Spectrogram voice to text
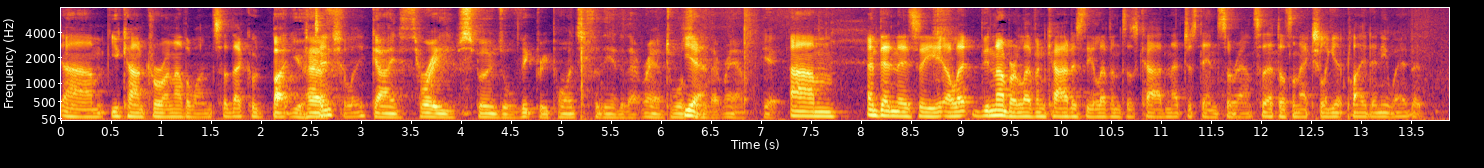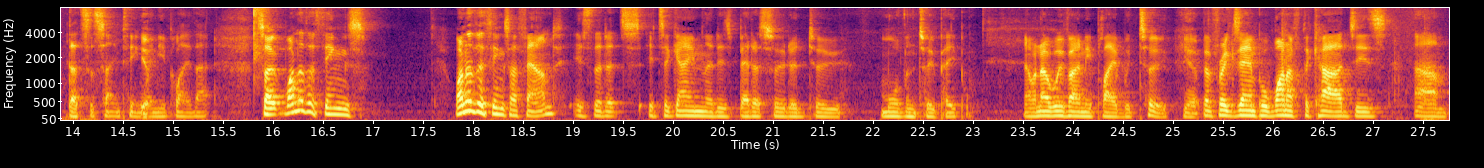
um, you can't draw another one. So that could But you have Potentially. gained three spoons or victory points for the end of that round, towards Yeah. the end of that round. Yeah. Um, and then there's the ele- the number eleven card is the eleventh card, and that just ends the round. So that doesn't actually get played anywhere, but that's the same thing Yep. when you play that. So one of the things, one of the things I found is that it's it's a game that is better suited to more than two people. Now I know we've only played with two, Yep. but for example, one of the cards is um,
